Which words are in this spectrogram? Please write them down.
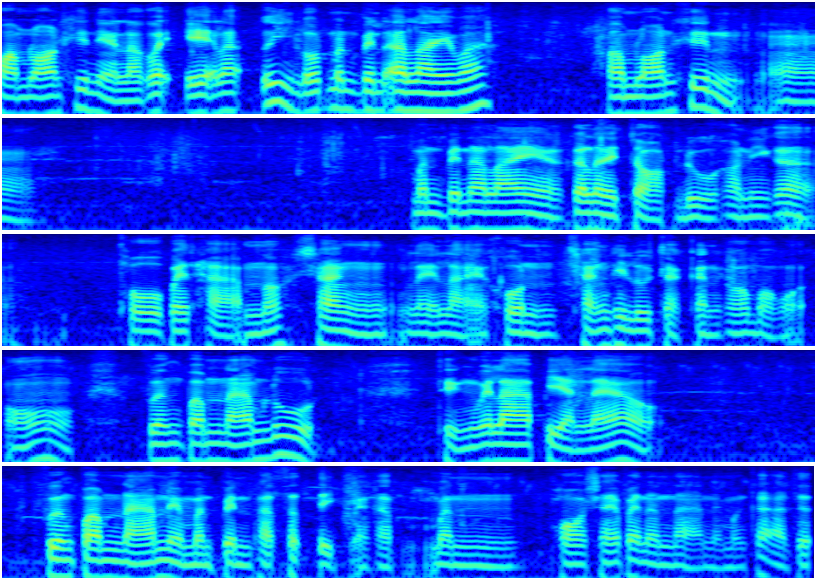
ความร้อนขึ้นเนี่ยเราก็เอะแล้วเอ้ยรถมันเป็นอะไรวะความร้อนขึ้นอ่ามันเป็นอะไรก็เลยจอดดูคราวนี้ก็โทรไปถามเนาะช่างหลาย ๆ คนช่างที่รู้จักกันเขาบอกว่าอ๋อเฟืองปั๊มน้ำรูด ถึงเวลาเปลี่ยนแล้ว ฟืองปั๊มน้ำเนี่ยมันเป็นพลาสติกนะครับ มันพอใช้ไปนานๆเนี่ยมันก็อาจจะ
